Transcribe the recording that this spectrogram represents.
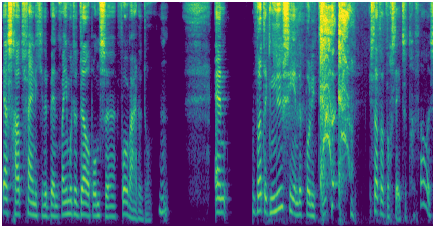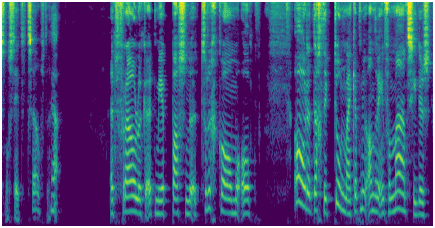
ja schat, fijn dat je er bent. Maar je moet het wel op onze voorwaarden doen. En wat ik nu zie in de politiek, dat dat nog steeds het geval is. Nog steeds hetzelfde Ja. het vrouwelijke, het meer passende, het terugkomen op. Oh, dat dacht ik toen, maar ik heb nu andere informatie. Dus,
